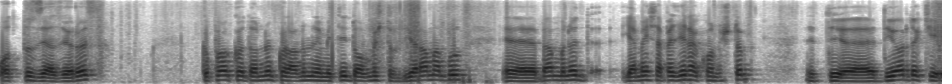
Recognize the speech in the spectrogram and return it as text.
30 yazıyoruz. Kupon kodunun kullanım limiti dolmuştur diyor ama bu e, ben bunu yemek sepetiyle konuştum. Di- e, diyordu ki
